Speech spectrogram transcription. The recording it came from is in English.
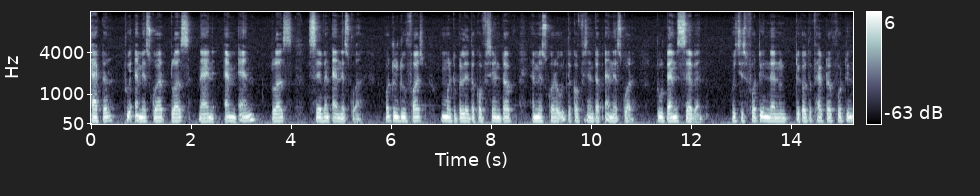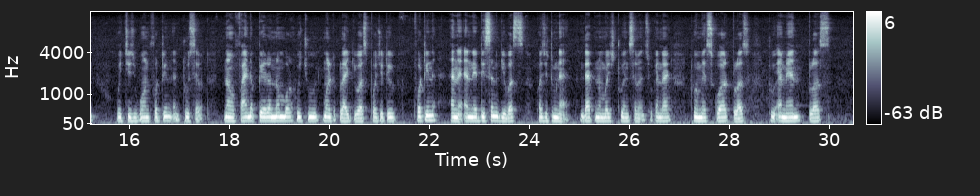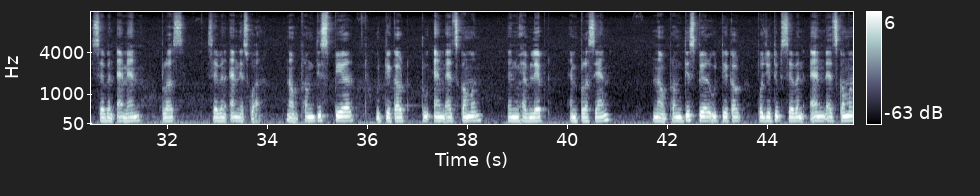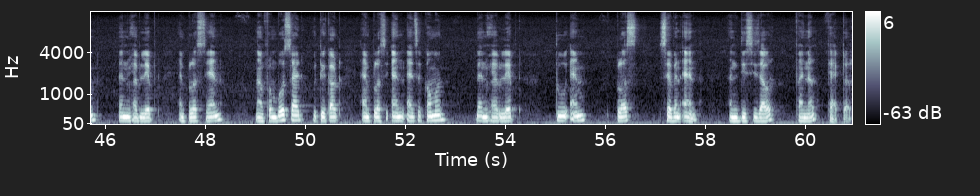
factor 2m square plus 9mn plus 7n square. What we do first multiply the coefficient of m square with the coefficient of n square 2 times 7 which is 14 then we take out the factor of 14 which is 114 and 2 7 now find a pair of number which we multiply give us positive 14 and an addition give us positive 9 that number is 2 and 7 so we can write 2m square plus 2mn plus 7mn plus 7n square. Now from this pair we take out 2m as common then we have left m plus n. Now from this pair we take out positive 7n as common then we have left m plus n. Now from both sides we take out m plus n as a common then we have left 2m plus 7n and this is our final factor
